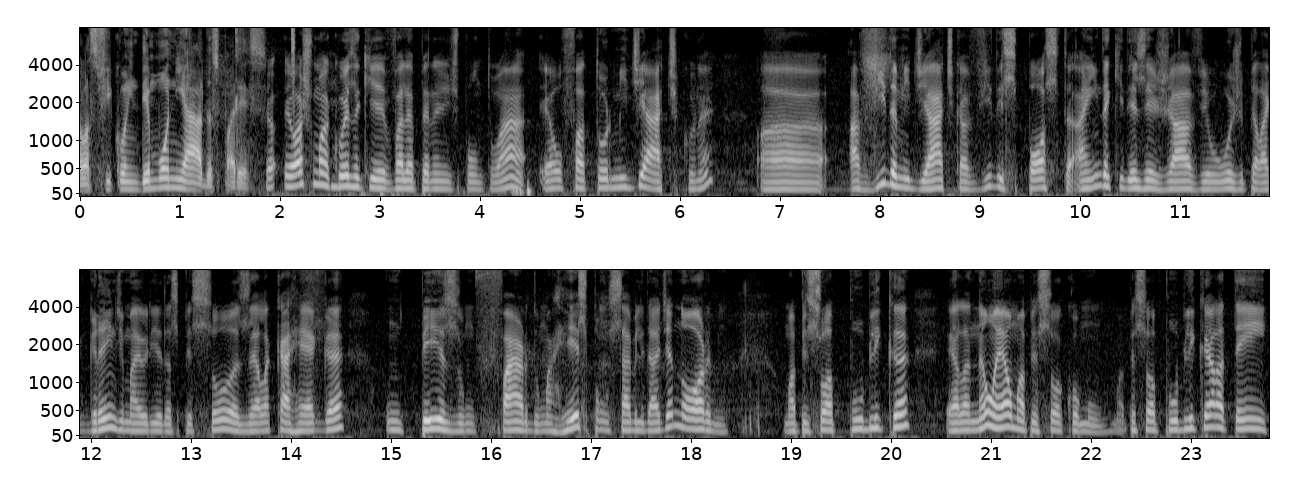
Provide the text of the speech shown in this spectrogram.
Elas ficam endemoniadas, parece. Eu, eu acho uma coisa que vale a pena a gente pontuar é o fator midiático, né? A, a vida midiática, a vida exposta, ainda que desejável hoje pela grande maioria das pessoas, ela carrega um peso, um fardo, uma responsabilidade enorme. Uma pessoa pública, ela não é uma pessoa comum. Uma pessoa pública, ela tem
